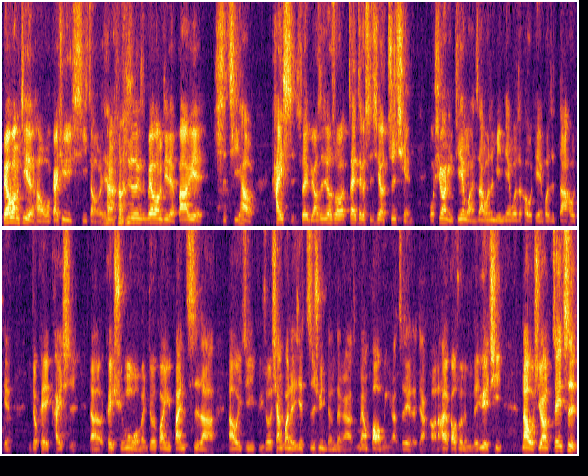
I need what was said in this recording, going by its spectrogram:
不要忘记了哈，我该去洗澡了，这样 就是不要忘记了八月十七号。开始，所以表示就是说，在这个十七号之前，我希望你今天晚上，或是明天，或是后天，或是大后天，你就可以开始，然后可以询问我们，就是关于班次啊，然后以及比如说相关的一些资讯等等啊，怎么样报名啊之类的，这样好，那还有告诉你们的乐器。那我希望这一次，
